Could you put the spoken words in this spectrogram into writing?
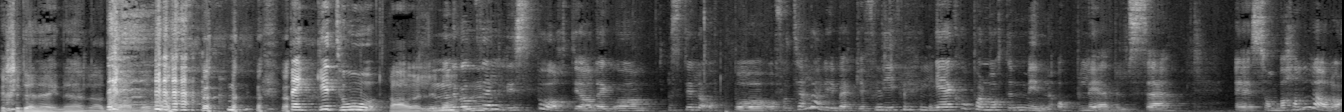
ikke den ene heller, den andre. Begge to. Ja, veldig Men det var veldig sporty av deg å stille opp og, og fortelle, Vibeke. Fordi jeg har på en måte min opplevelse eh, som behandler, da.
